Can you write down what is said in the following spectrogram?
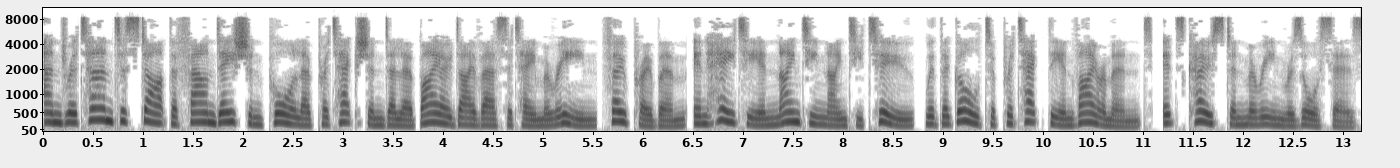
and returned to start the Foundation pour la protection de la biodiversité marine in Haiti in 1992, with the goal to protect the environment, its coast and marine resources.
